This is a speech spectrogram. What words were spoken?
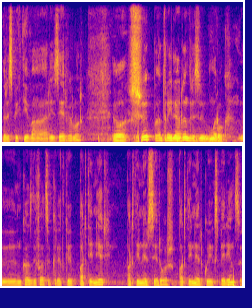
respectivă a rezervelor. Și, în treilea rând, mă rog, în caz de față, cred că parteneri, parteneri serioși, parteneri cu experiență,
